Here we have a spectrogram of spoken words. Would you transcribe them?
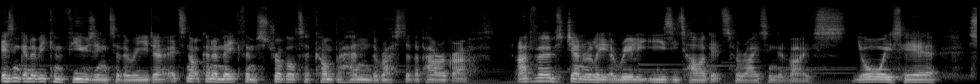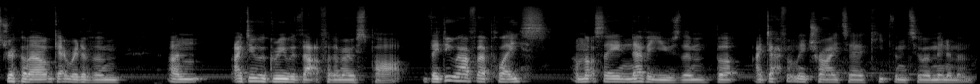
isn't going to be confusing to the reader, it's not going to make them struggle to comprehend the rest of the paragraph. Adverbs generally are really easy targets for writing advice. You always hear, strip them out, get rid of them, and I do agree with that for the most part. They do have their place. I'm not saying never use them, but I definitely try to keep them to a minimum.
